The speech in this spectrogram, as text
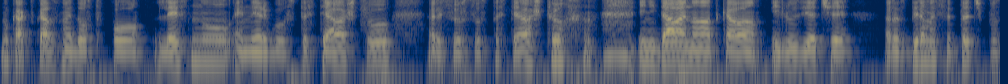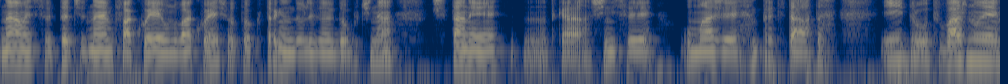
Но както казахме е доста по-лесно, енергоспестяващо, ресурсоспестяващо и ни дава една такава иллюзия, че разбираме света, че познаваме света, че знаем това, кое е онова, кое е, защото ако тръгнем да влизаме в дълбочина, ще стане така, ще ни се омаже представата. И другото важно е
